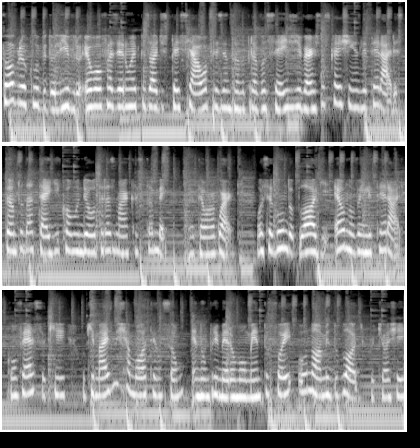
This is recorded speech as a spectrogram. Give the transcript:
Sobre o Clube do Livro, eu vou fazer um episódio especial apresentando para vocês diversas caixinhas literárias, tanto da Tag como de outras marcas também. Então aguarde. O segundo blog é o Nuvem Literário. Confesso que o que mais me chamou a atenção num primeiro momento foi o nome do blog, porque eu achei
